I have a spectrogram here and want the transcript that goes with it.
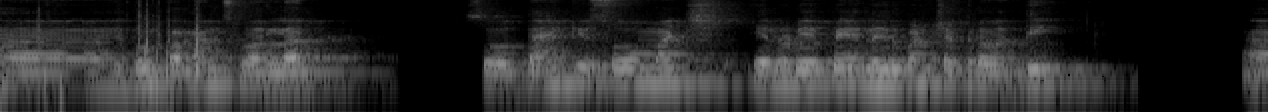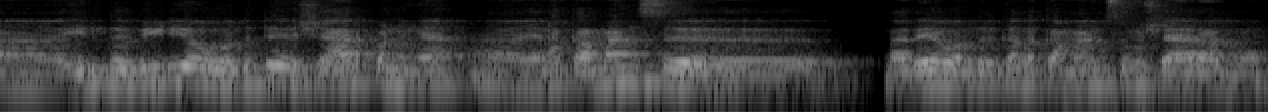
uh, எதுவும் கமெண்ட்ஸ் வரல. So thank you so much என்னுடைய பேர் நிர்பன் சக்கரவர்த்தி. Uh, இந்த வீடியோ வந்துட்டு ஷேர் பண்ணுங்கள் uh, ஏன்னா கமெண்ட்ஸு நிறைய வந்திருக்கு. அந்த கமெண்ட்ஸும் ஷேர் ஆகும்.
